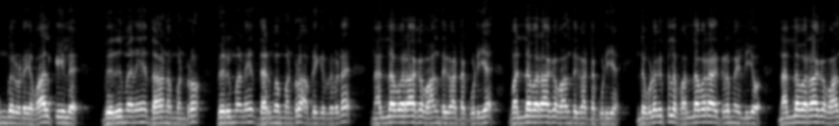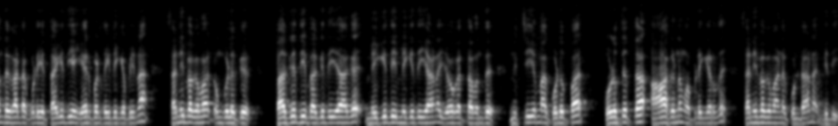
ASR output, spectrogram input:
உங்களுடைய வாழ்க்கையில் வெறுமனே தானம் பண்ணுறோம் வெறுமனே தர்மம் பண்ணுறோம் அப்படிங்கிறத விட நல்லவராக வாழ்ந்து காட்டக்கூடிய வல்லவராக வாழ்ந்து காட்டக்கூடிய இந்த உலகத்தில் வல்லவராக இருக்கிறோமோ இல்லையோ நல்லவராக வாழ்ந்து காட்டக்கூடிய தகுதியை ஏற்படுத்திக்கிட்டீங்க அப்படின்னா சனி பகவான் உங்களுக்கு பகுதி பகுதியாக மிகுதி மிகுதியான யோகத்தை வந்து நிச்சயமாக கொடுப்பார். கொடுத்துத்தான் ஆகணும் அப்படிங்கிறது சனி பகவானுக்கு உண்டான விதி.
